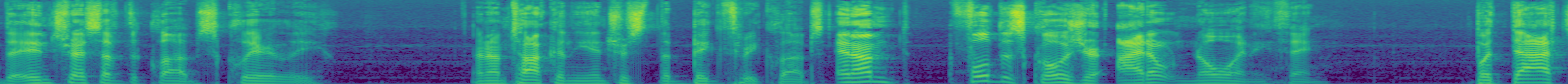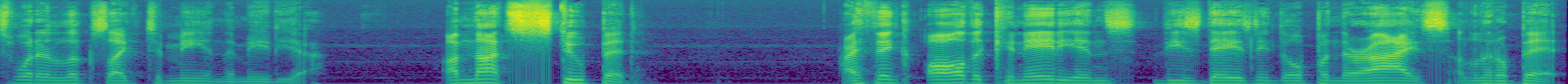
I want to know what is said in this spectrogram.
the interests of the clubs clearly, and I'm talking the interests of the big three clubs. And I'm full disclosure, I don't know anything, but that's what it looks like to me in the media. I'm not stupid. I think all the Canadians these days need to open their eyes a little bit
